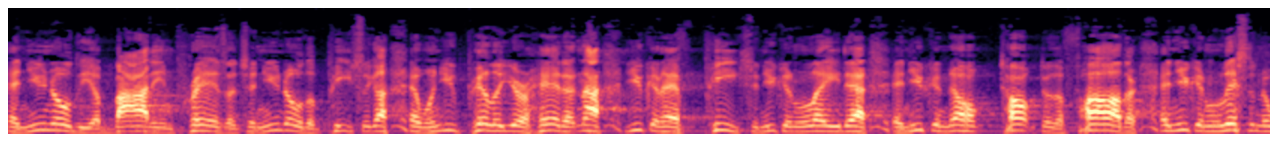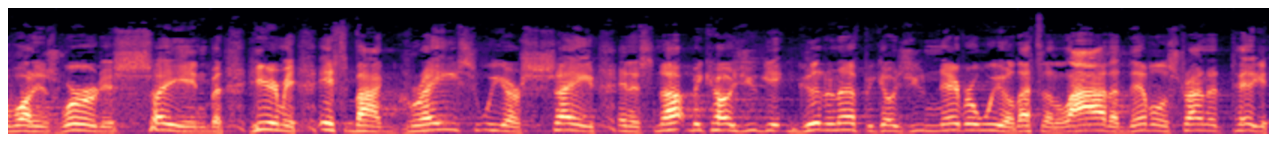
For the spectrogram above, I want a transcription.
and you know the abiding presence, and you know the peace of God, and when you pillow your head at night, you can have peace, and you can lay down, and you can talk to the Father, and you can listen to what His Word is saying. But hear me, it's by grace we are saved, and it's not because you get good enough, because you never will. That's a lie the devil is trying to tell you.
